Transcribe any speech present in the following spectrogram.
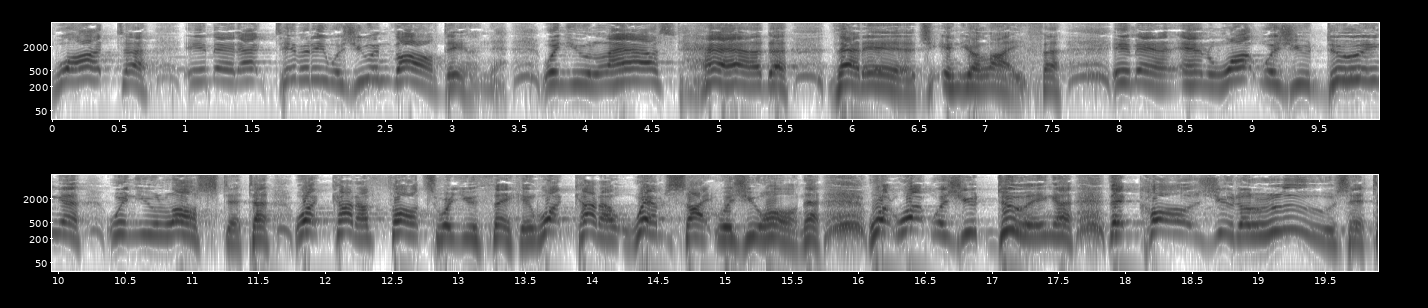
What, uh, amen, activity was you involved in when you last had that edge in your life? Uh, amen. And what was you doing uh, when you lost it? Uh, what kind of thoughts were you thinking? What kind of website was you on? What, what was you doing that caused you to lose it?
